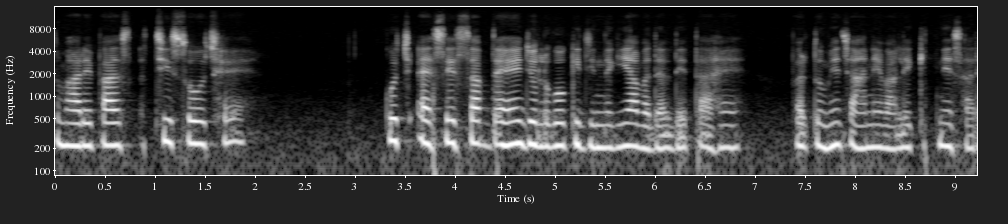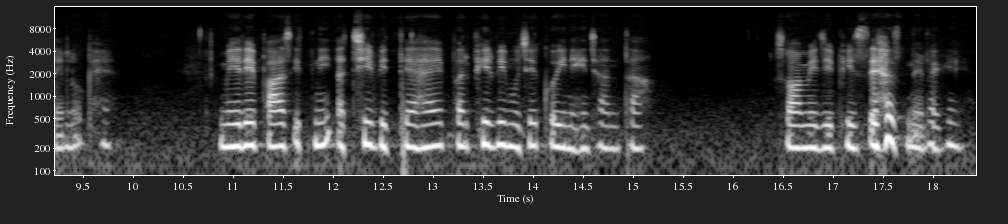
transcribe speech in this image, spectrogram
तुम्हारे पास अच्छी सोच है। कुछ ऐसे शब्द हैं जो लोगों की ज़िंदगियाँ बदल देता है, पर तुम्हें चाहने वाले कितने सारे लोग हैं। मेरे पास इतनी अच्छी विद्या है, पर फिर भी मुझे कोई नहीं जानता। स्वामी जी फिर से हंसने लगे।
